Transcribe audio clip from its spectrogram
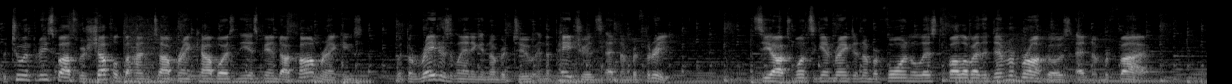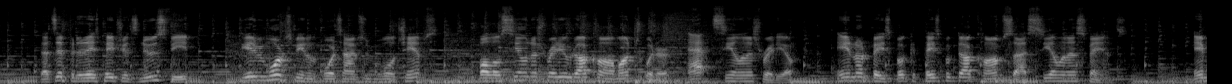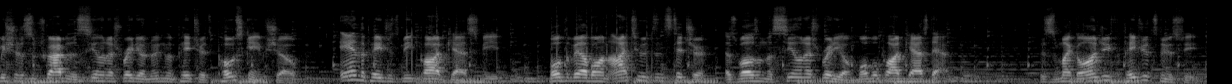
The 2 and 3 spots were shuffled behind the top ranked Cowboys in the ESPN.com rankings, with the Raiders landing at number 2 and the Patriots at number 3. The Seahawks once again ranked at number 4 on the list, followed by the Denver Broncos at number 5. That's it for today's Patriots news feed. To get even more up speed on the four-time Super Bowl champs, follow clnsradio.com on Twitter at clnsradio and on Facebook at facebook.com slash clnsfans. And be sure to subscribe to the CLNS Radio New England Patriots post-game show and the Patriots Beat podcast feed, both available on iTunes and Stitcher, as well as on the CLNS Radio mobile podcast app. This is Michael Angie for Patriots Newsfeed.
